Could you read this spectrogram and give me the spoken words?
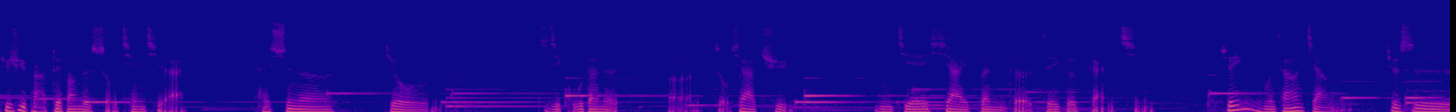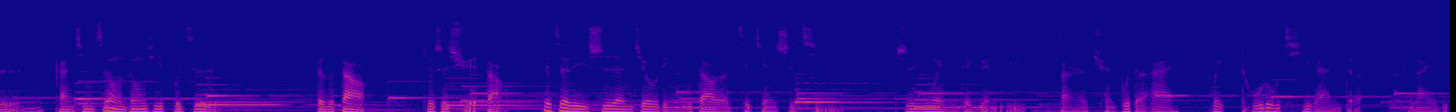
继续把对方的手牵起来，还是呢，就自己孤单的呃走下去？迎接下一份的这个感情，所以我们常常讲，就是感情这种东西，不是得到就是学到。在这里，诗人就领悟到了这件事情，是因为你的远离，反而全部的爱会突如其来的来临。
